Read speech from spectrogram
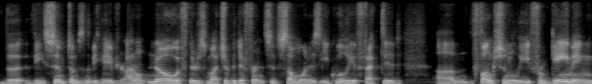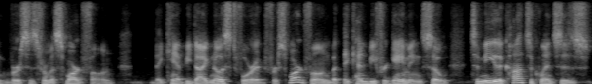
the the symptoms and the behavior. I don't know if there's much of a difference if someone is equally affected um, functionally from gaming versus from a smartphone they can't be diagnosed for it for smartphone, but they can be for gaming. So to me, the consequences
